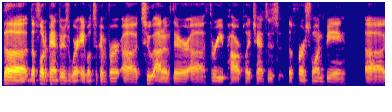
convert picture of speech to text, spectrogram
the the Florida Panthers were able to convert uh two out of their uh three power play chances. The first one being uh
